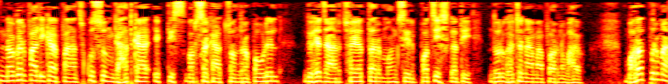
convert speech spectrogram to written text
नगरपालिका पाँच कुसुम घाटका एकतीस वर्षका चन्द्र पौडेल दुई हजार छयत्तर मंगिर पच्चीस गति दुर्घटनामा पर्नुभयो। भरतपुरमा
